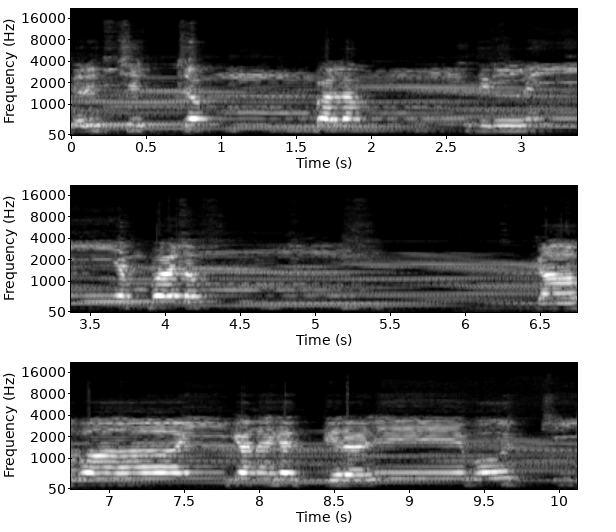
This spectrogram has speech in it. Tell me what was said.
திருச்சிற்றம்பலம் தில்லை அம்பலம் காவாய் கனகத்திரளே போற்றி.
